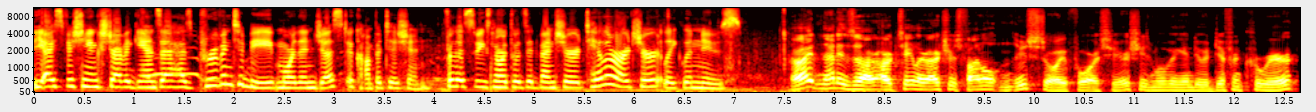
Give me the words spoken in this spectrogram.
the ice fishing extravaganza has proven to be more than just a competition. For this week's Northwoods Adventure, Taylor Archer, Lakeland News. All right, and that is our, our, Taylor Archer's final news story for us here. She's moving into a different career.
